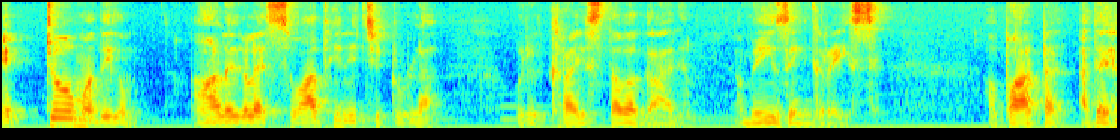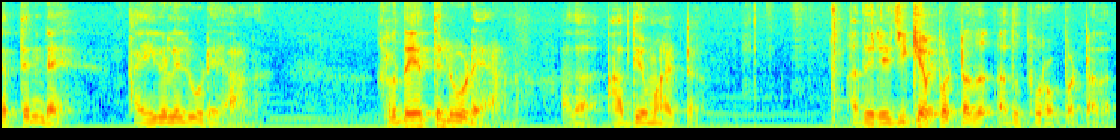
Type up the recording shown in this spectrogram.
ഏറ്റവും അധികം ആളുകളെ സ്വാധീനിച്ചിട്ടുള്ള ഒരു ക്രൈസ്തവ ഗാനം അമേസിങ് ഗ്രേസ് ആ പാട്ട് അദ്ദേഹത്തിന്റെ കൈകളിലൂടെയാണ് ഹൃദയത്തിലൂടെയാണ് അത് ആദ്യമായിട്ട് അത് രചിക്കപ്പെട്ടത് അത് പുറപ്പെട്ടത്.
